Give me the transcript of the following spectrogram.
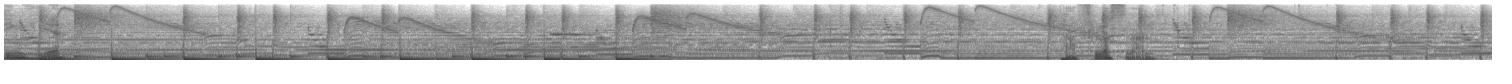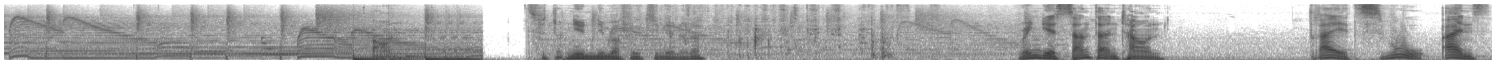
Ding hier ein paar Flossen an. Bauen. Das wird doch nie und nimmer funktionieren, oder? Reindeer Santa in Town. 3, 2, 1.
